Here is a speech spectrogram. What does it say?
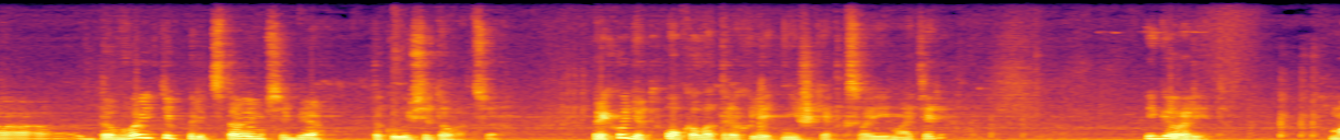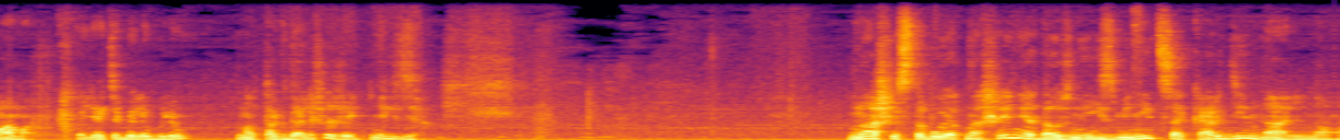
А, давайте представим себе такую ситуацию. Приходит около трехлетний шкет к своей матери и говорит, мама, я тебя люблю, но так дальше жить нельзя. Наши с тобой отношения должны измениться кардинально.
